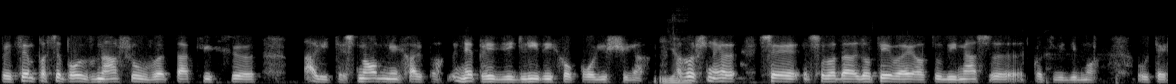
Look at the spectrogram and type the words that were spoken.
predvsem pa se bo znašel v takih eh, ali tesnobnih ali pa nepredvidljivih okoliščinah. Ja. Vršne se seveda lotevajo tudi nas, eh, kot vidimo v teh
